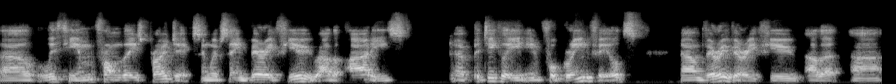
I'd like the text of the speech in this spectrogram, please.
uh, lithium from these projects. And we've seen very few other parties, uh, particularly in, for greenfields, um, very, very few other, uh,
